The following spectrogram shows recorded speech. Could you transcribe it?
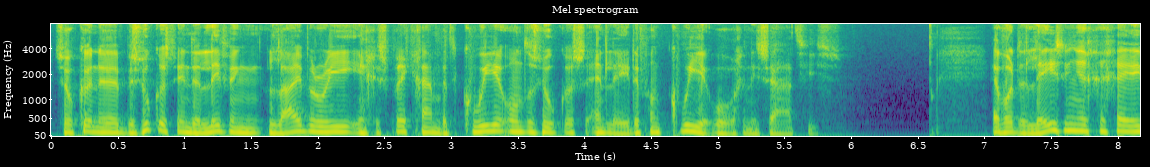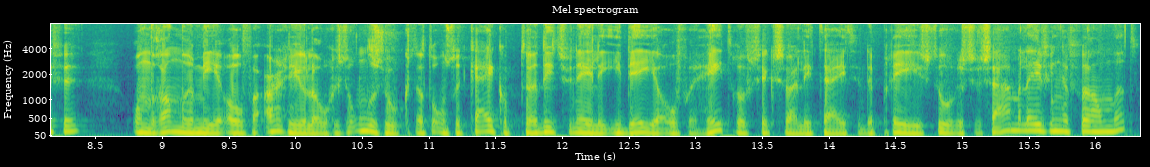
Zo kunnen bezoekers in de Living Library in gesprek gaan met queer onderzoekers en leden van queer organisaties. Er worden lezingen gegeven, onder andere meer over archeologisch onderzoek... dat onze kijk op traditionele ideeën over heteroseksualiteit... in de prehistorische samenlevingen verandert.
